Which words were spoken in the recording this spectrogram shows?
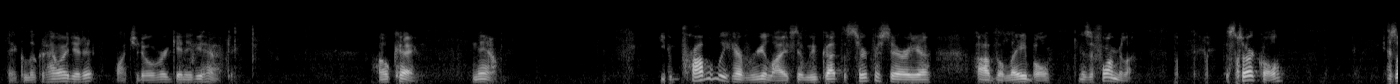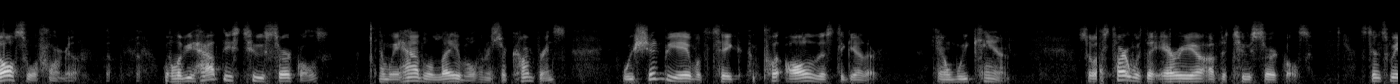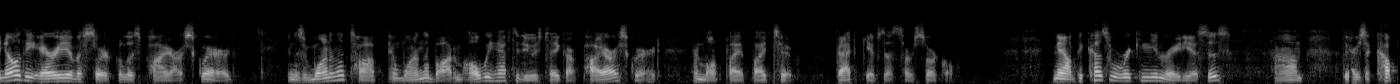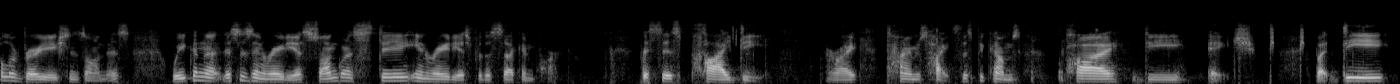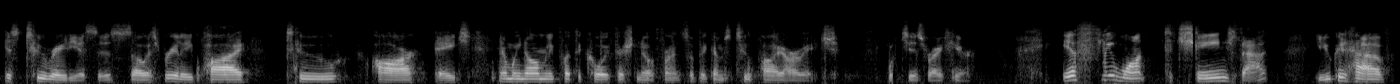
Take a look at how I did it. Watch it over again if you have to. Okay. Now, you probably have realized that we've got the surface area of the label as a formula. The circle is also a formula. Well, if you have these two circles, and we have the label and a circumference, we should be able to take and put all of this together. And we can. So let's start with the area of the two circles. Since we know the area of a circle is pi r squared, and there's one on the top and one on the bottom, all we have to do is take our pi r squared and multiply it by 2. That gives us our circle. Now, because we're working in radiuses, um, there's a couple of variations on this. We can, uh, this is in radius, so I'm going to stay in radius for the second part. This is pi d, all right, times heights. This becomes pi d h. But d is two radiuses, so it's really pi 2 r, h, and we normally put the coefficient out front, so it becomes 2 pi rh, which is right here. If you want to change that, you could have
